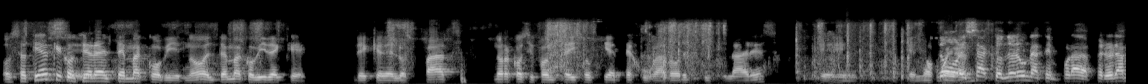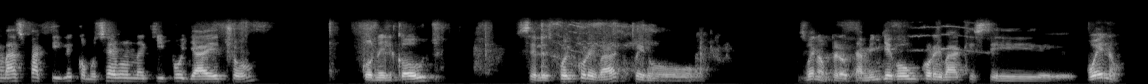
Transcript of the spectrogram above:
O sea, tienes que considerar el tema COVID, ¿no? El tema COVID de que, de que de los Pats, no recuerdo si fueron seis o siete jugadores titulares que no exacto, no era una temporada, pero era más factible como ser un equipo ya hecho con el coach. Se les fue el coreback, pero pues bueno, pero también llegó un coreback este, bueno.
